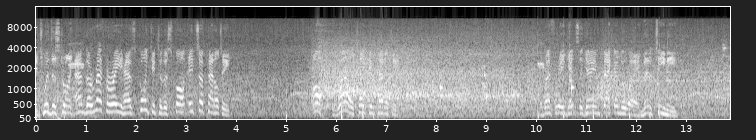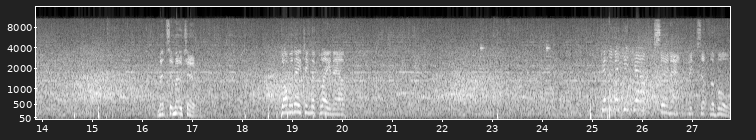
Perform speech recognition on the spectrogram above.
It's with the strike. And the referee has pointed to the spot. It's a penalty. Well taken penalty. The referee gets the game back underway. Martini. Matsumoto. Dominating the play now. Can they make it count? Cernat picks up the ball.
